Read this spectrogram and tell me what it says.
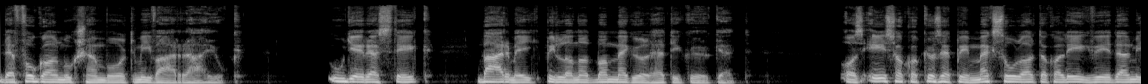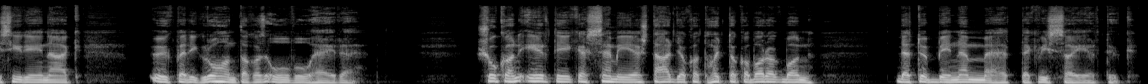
de fogalmuk sem volt, mi vár rájuk. Úgy érezték, bármelyik pillanatban megölhetik őket. Az éjszaka közepén megszólaltak a légvédelmi szirénák, ők pedig rohantak az óvóhelyre. Sokan értékes személyes tárgyakat hagytak a barakban, de többé nem mehettek visszaértük.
